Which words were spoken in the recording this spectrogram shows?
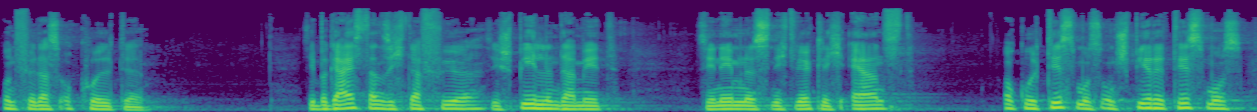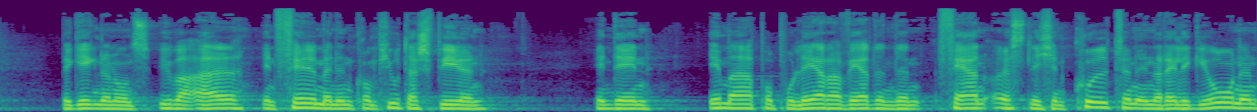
und für das Okkulte. Sie begeistern sich dafür, sie spielen damit, sie nehmen es nicht wirklich ernst. Okkultismus und Spiritismus begegnen uns überall, in Filmen, in Computerspielen, in den immer populärer werdenden fernöstlichen Kulten, in Religionen,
